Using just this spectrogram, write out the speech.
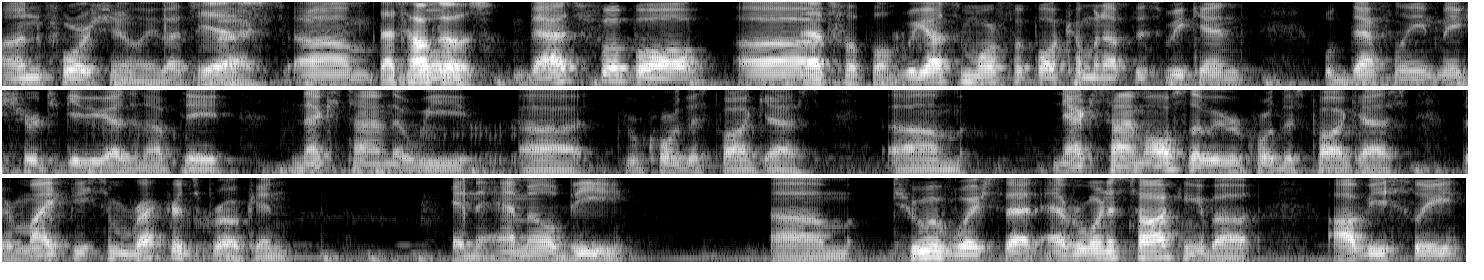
Unfortunately, that's Yes. facts. Um, That's how it goes. That's football. Uh, That's football. We got some more football coming up this weekend. We'll definitely make sure to give you guys an update next time that we uh, record this podcast. Um, next time, also that we record this podcast, there might be some records broken in the MLB. Um, two of which that everyone is talking about. Obviously,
